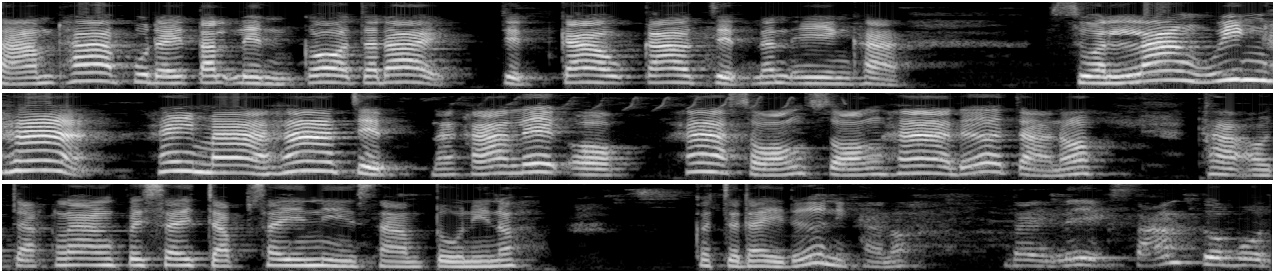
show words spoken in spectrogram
สามถ้าผู้ใดตัดเลนก็จะได้เจ็ดเก้าเก้าเจ็ดนั่นเองค่ะ ส่วนล่างวิ่งห้าให้มาห้าเจ็ดนะคะ เลขออกห้าสองสองห้าเด้อจ้าเนาะถ้าเอาจากล่างไปใส่จับใส่นี่สามตัวนี้เนาะก็จะได้เด้อนี่ค่ะเนาะได้เลขสามตัวบน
